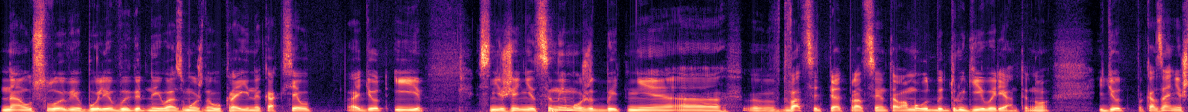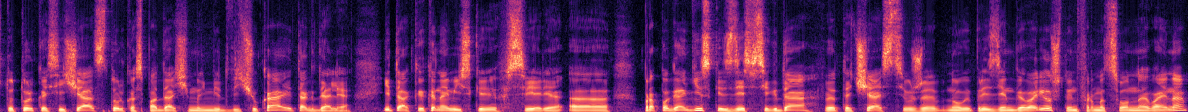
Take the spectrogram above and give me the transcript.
на условиях более выгодные, возможно, Украины, как себя пойдет, и снижение цены может быть не э, в 25%, а могут быть другие варианты. Но идет показание, что только сейчас, только с подачи Медведчука и так далее. Итак, экономической сфере, э, пропагандистской здесь всегда, эта часть, уже новый президент говорил, что информационная война,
